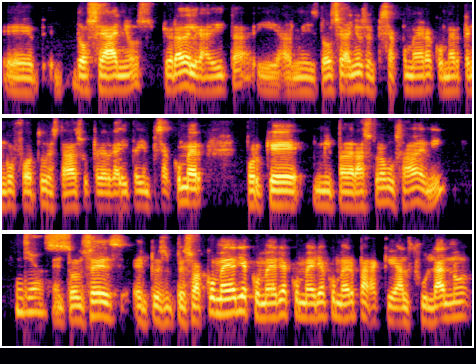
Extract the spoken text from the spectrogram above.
12 eh, años, yo era delgadita y a mis 12 años empecé a comer, a comer, tengo fotos, estaba súper delgadita y empecé a comer porque mi padrastro abusaba de mí. Dios. Entonces, entonces empezó a comer y a comer y a comer y a comer para que al fulano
